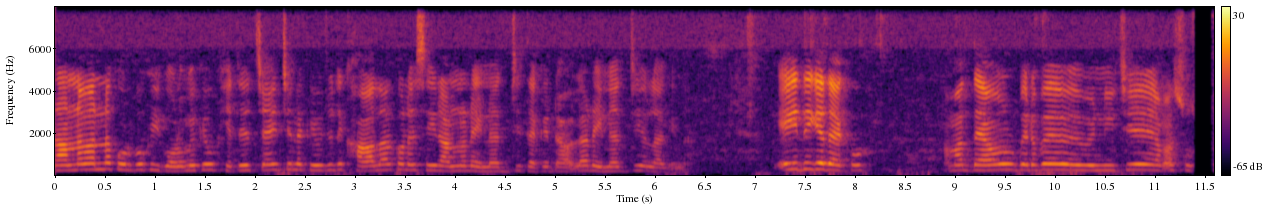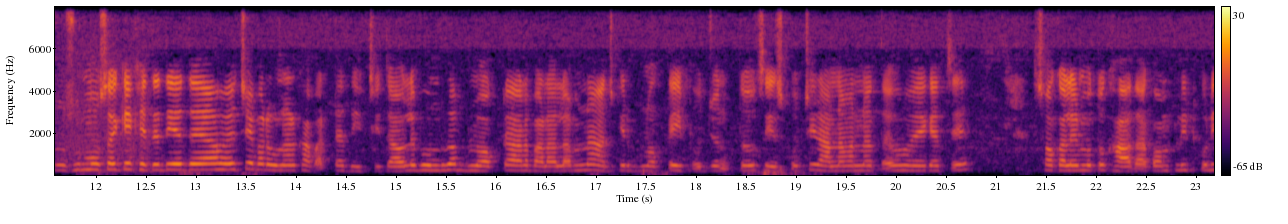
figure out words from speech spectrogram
রান্না বান্না করব কি? গরমে কেউ খেতে চাইছে না, কেউ যদি খাওয়া দাওয়া করে, সেই রান্নার এনার্জি থাকে তাহলে আর এনার্জিও লাগে না। এই দিকে দেখো, আমার দেওর বেরোবে নিচে, আমার শ্বশুর মশাইকে খেতে দিয়ে দেওয়া হয়েছে, এবার ওনার খাবারটা দিচ্ছি। তাহলে বন্ধুরা ব্লগটা আর বাড়ালাম না, আজকের ব্লগটা এই পর্যন্ত শেষ করছি। রান্না বান্নাতেও হয়ে গেছে। সকালের মতো খাওয়া দাওয়া কমপ্লিট করি।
